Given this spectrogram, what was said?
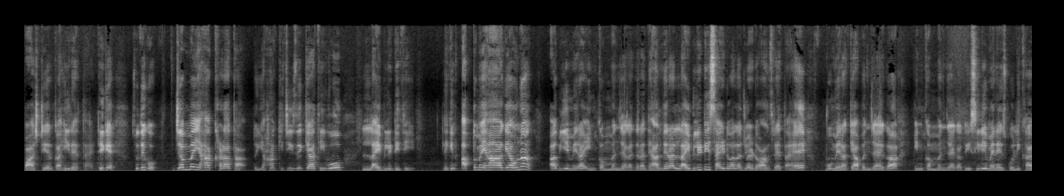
पास्ट ईयर का ही रहता है, ठीक है? सो देखो, जब मैं यहाँ खड़ा था तो यहाँ की चीज़ें क्या थी वो? लाइबिलिटी थी। लेकिन अब तो मैं यहाँ आ गया हूँ ना, अब ये मेरा इनकम बन जाएगा। ज़रा ध्यान देना लाइबिलिटी साइड वाला जो एडवांस रहता है, वो मेरा क्या बन जाएगा? इनकम बन जाएगा। तो इसीलिए मैंने इसको लिखा है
